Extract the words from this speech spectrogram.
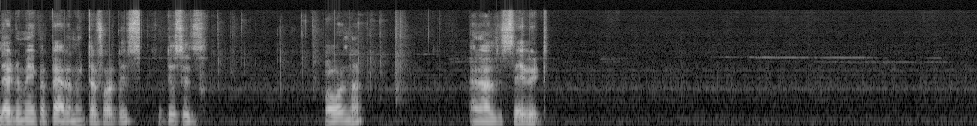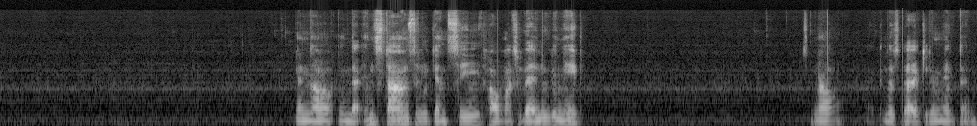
Let me make a parameter for this. So this is corner and I'll save it. And now in the instance we can see how much value we need. So now I can just directly make them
